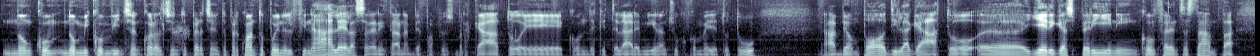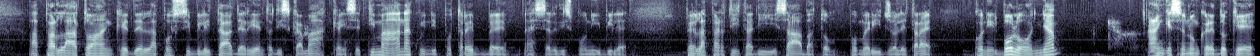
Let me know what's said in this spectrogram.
non, con- non mi convince ancora al 100%, per quanto poi nel finale la Salernitana abbia proprio sbraccato e con De Ketelare e Miranchuk, come hai detto tu, abbia un po' dilagato. Eh, ieri Gasperini in conferenza stampa ha parlato anche della possibilità del rientro di Scamacca in settimana, quindi potrebbe essere disponibile per la partita di sabato pomeriggio alle 3 con il Bologna, anche se non credo che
